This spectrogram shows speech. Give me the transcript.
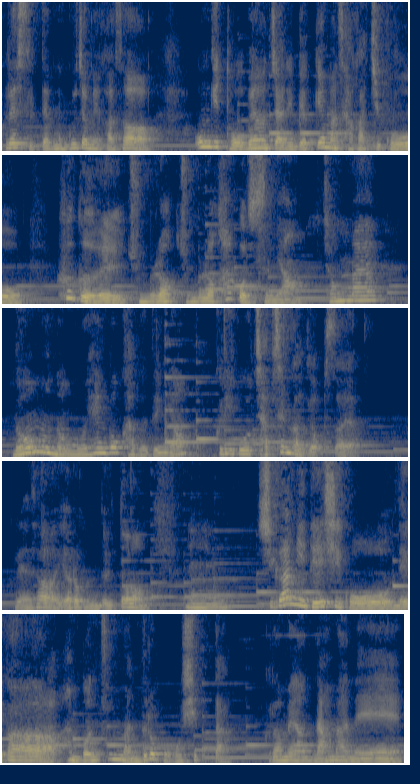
그랬을 때 문구점에 가서 옹기토 500원짜리 몇 개만 사가지고 흙을 주물럭 주물럭 하고 있으면 정말 너무너무 행복하거든요. 그리고 잡생각이 없어요. 그래서 여러분들도 음, 시간이 되시고 내가 한번 좀 만들어 보고 싶다. 그러면 나만의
